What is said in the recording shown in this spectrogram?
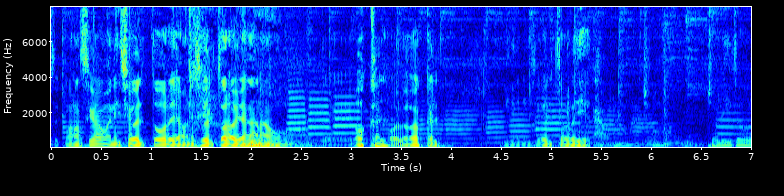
se conoció a Benicio del Toro y a Benicio del Toro había ganado este, Oscar. Oscar. Del Toro le dije, cabrón, macho, Cholito,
